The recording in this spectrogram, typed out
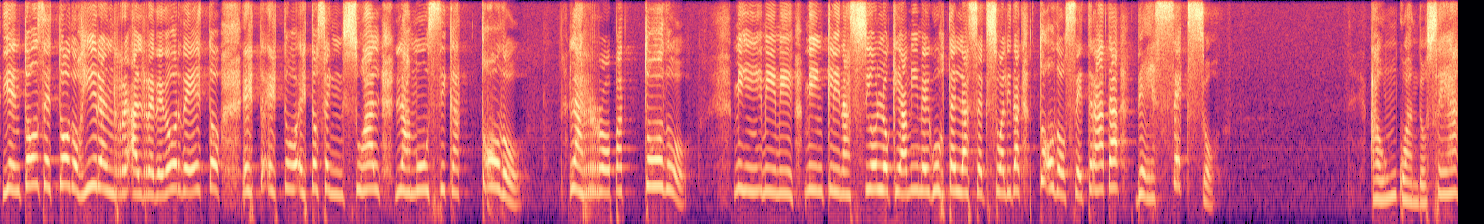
Y entonces todo gira alrededor de esto, esto, esto, sensual, la música, todo. La ropa, todo. Mi, mi, mi, mi, inclinación, lo que a mí me gusta en la sexualidad, todo se trata de sexo. Aun cuando sea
